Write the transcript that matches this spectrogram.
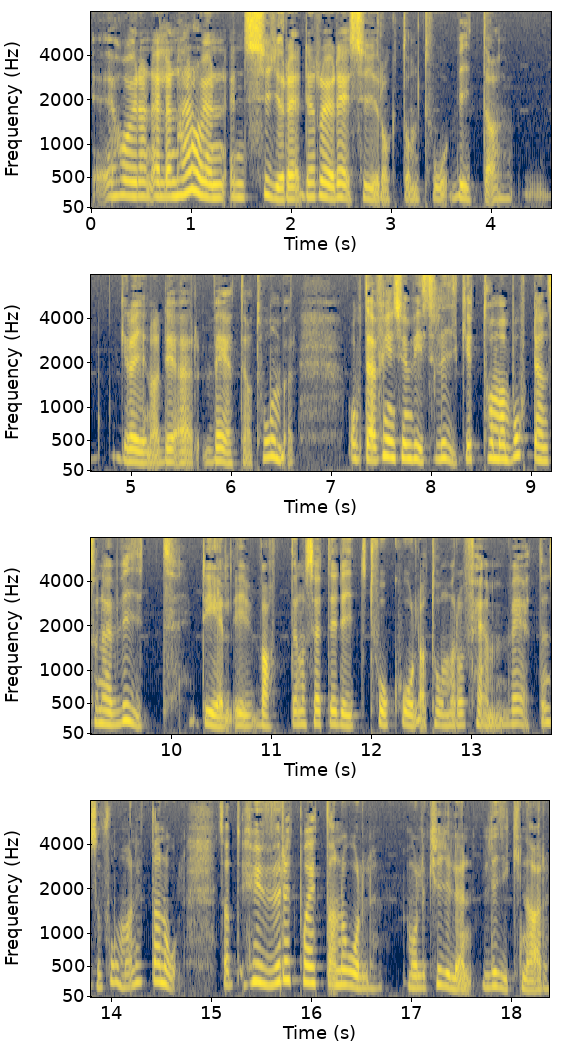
eh, har den, eller den här har en, en syre, det röda är syre och de två vita grejerna det är väteatomer. Och där finns ju en viss likhet. Tar man bort en sån här vit del i vatten och sätter dit två kolatomer och fem väten så får man etanol. Så att huvudet på etanol molekylen liknar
